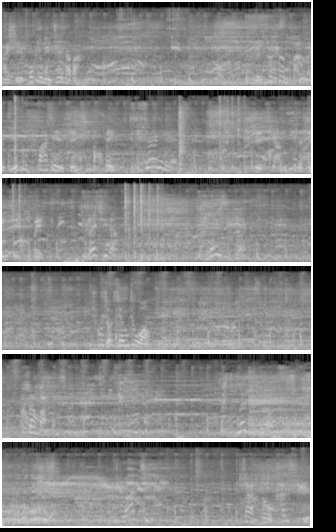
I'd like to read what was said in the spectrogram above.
开始 Pokemon Trader 吧。旋转转盘来决定发现神奇宝贝。Journey 是强力的神奇宝贝。来起的。Laser 出手相助哦。上吧。Let's go。Pikachu。战斗开始。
